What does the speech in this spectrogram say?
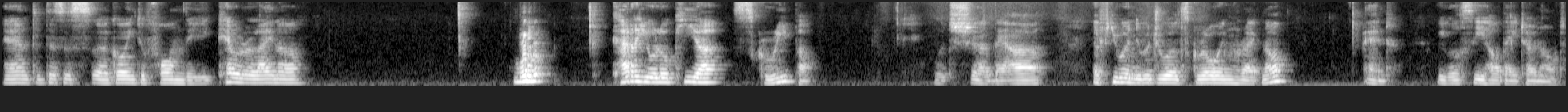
and this is uh, going to form the Carolina Cariolochia screeper, which uh, there are a few individuals growing right now, and we will see how they turn out.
